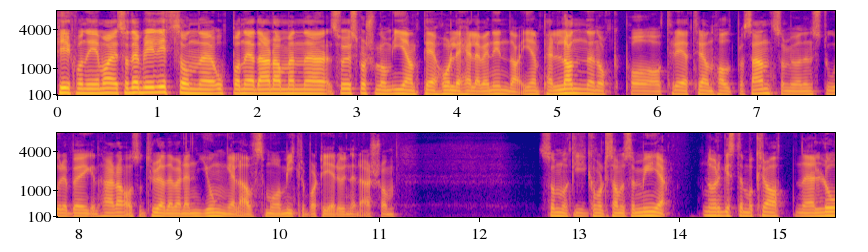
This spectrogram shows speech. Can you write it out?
4,9 i mai, så det blir litt sånn eh, opp og ned der, da. Men eh, så er jo spørsmålet om INP holder hele veien inn, da. INP lander nok på 3-3,5% som jo er den store bøygen her, da. Og så tror jeg det er vel en jungel av små mikropartier under der som, som nok ikke kommer til å samle så mye. Norgesdemokratene lå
